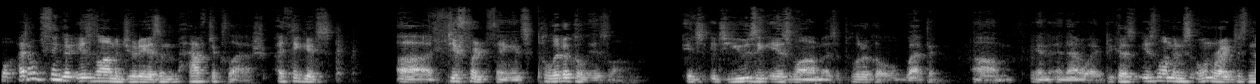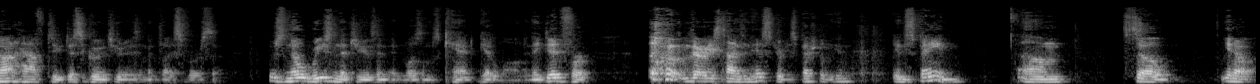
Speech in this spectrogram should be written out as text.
Well, I don't think that Islam and Judaism have to clash. I think it's a different thing. It's political Islam. It's it's using Islam as a political weapon um, in, in that way because Islam in its own right does not have to disagree with Judaism and vice versa. There's no reason that Jews and, and Muslims can't get along, and they did for various times in history, especially in, in Spain. Um, so, you know,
